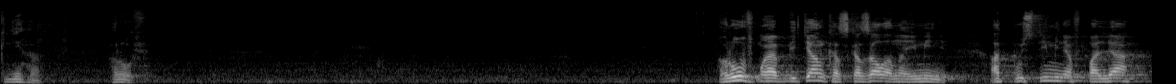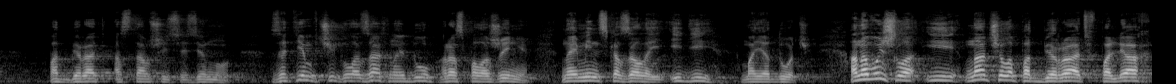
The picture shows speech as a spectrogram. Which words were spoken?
книга Руфь. Руф, моя витянка, сказала на имени, отпусти меня в поля подбирать оставшееся зерно. Затем в чьих глазах найду расположение. Наимин сказала ей, иди, моя дочь. Она вышла и начала подбирать в полях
